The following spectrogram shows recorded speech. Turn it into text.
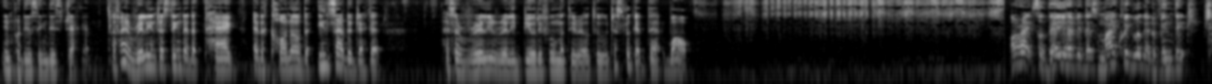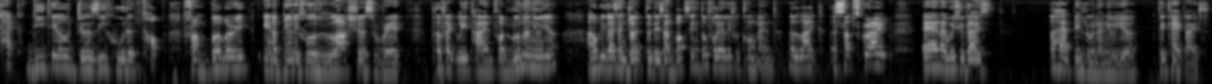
in producing this jacket. I find it really interesting that the tag at the corner of the inside of the jacket has a really really beautiful material too just look at that wow Alright, so there you have it. That's my quick look at the vintage check detail jersey hooded top from Burberry in a beautiful luscious red, perfectly timed for Lunar New Year. I hope you guys enjoyed today's unboxing. Don't forget to leave a comment, a like, a subscribe, and I wish you guys a happy Lunar New Year. Take care guys.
